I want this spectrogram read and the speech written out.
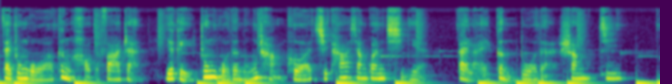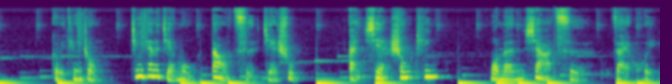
在中国更好的发展，也给中国的农场和其他相关企业带来更多的商机。各位听众。今天的节目到此结束，感谢收听，我们下次再会。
